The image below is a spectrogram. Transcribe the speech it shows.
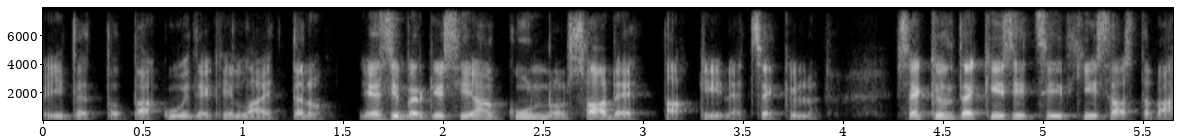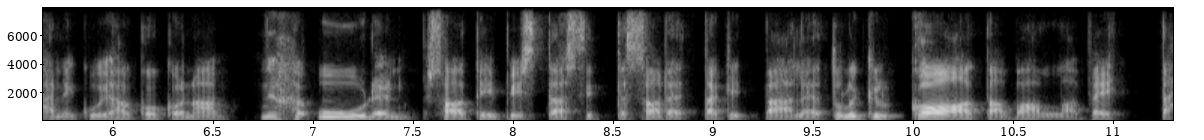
itse tota, kuitenkin laittanut esimerkiksi ihan kunnon sadetakin, että se kyllä, se kyllä teki sit siitä kisasta vähän niin kuin ihan kokonaan uuden, saatiin pistää sitten sadettakin päälle, ja tuli kyllä kaatavalla vettä,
